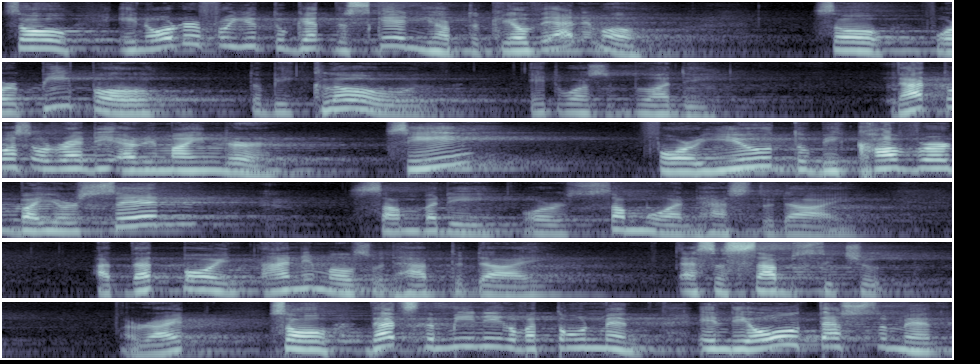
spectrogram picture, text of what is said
So, in order for you to get the skin, you have to kill the animal. So, for people to be clothed, it was bloody. That was already a reminder. See? For you to be covered by your sin, somebody or someone has to die. At that point, animals would have to die as a substitute. All right? So that's the meaning of atonement. In the Old Testament,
